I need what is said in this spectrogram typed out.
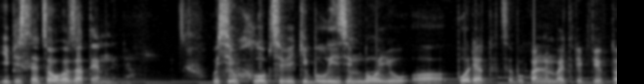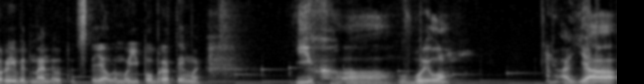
і після цього затемнення. Усіх хлопців, які були зі мною а, поряд, це буквально метрів півтори від мене, тут стояли мої побратими, їх а, вбило. А я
